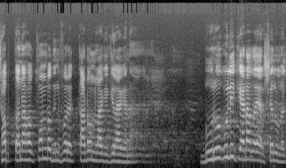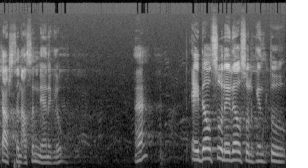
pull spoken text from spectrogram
সপ্তাহ না হোক, পনেরো দিন পরে কাটন লাগে কি লাগে না। বুড়োগুলি কেডা যায় আর সেলুনে কাটছেন আসেন নি এনে কেউ? হ্যাঁ? এইটাও চুল এইটাও চুল, কিন্তু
